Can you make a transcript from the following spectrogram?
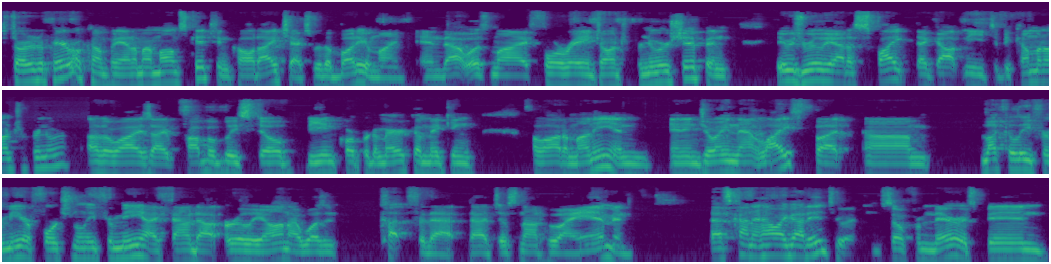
started a payroll company out of my mom's kitchen called iChecks with a buddy of mine. And that was my foray into entrepreneurship. And it was really out of spite that got me to become an entrepreneur. Otherwise, I'd probably still be in corporate America making a lot of money and, and enjoying that life. But um, luckily for me, or fortunately for me, I found out early on I wasn't cut for that. That's just not who I am. And that's kind of how I got into it. And so from there, it's been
